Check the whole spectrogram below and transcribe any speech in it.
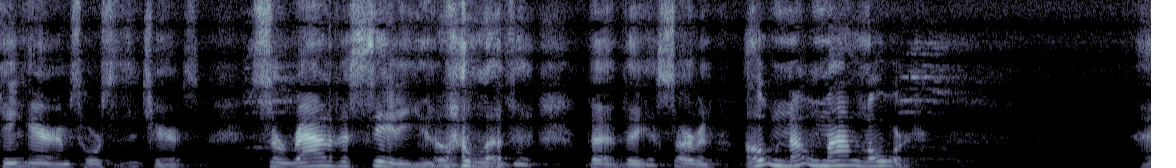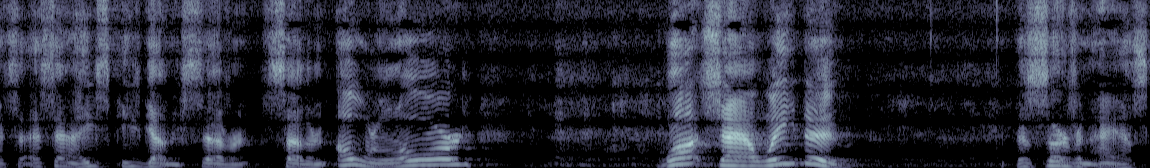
King Aram's horses and chariots, surrounded the city. And I love the, the, the servant. Oh, no, my Lord. That's, that's how he's, he's got to be southern, southern. Oh, Lord, what shall we do? The servant asked.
